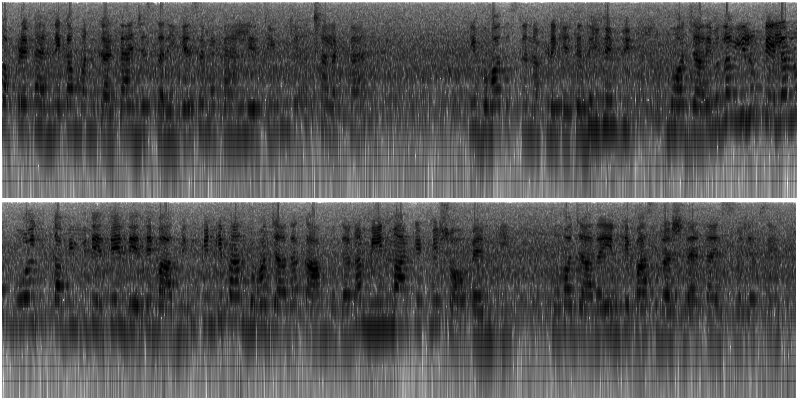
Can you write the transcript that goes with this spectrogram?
कपड़े पहनने का मन करता है, जिस तरीके से मैं पहन लेती हूँ, मुझे अच्छा लगता है। ये बहुत इसने नखड़े कहते हैं देने में। बहुत ज़्यादा। मतलब ये लोग टेलर लोग बोल कभी भी देते हैं, देते बाद में, क्योंकि इनके पास बहुत ज़्यादा काम होता है ना। मेन मार्केट में शॉप है इनकी। बहुत ज़्यादा ही इनके पास रश रहता है इस वजह से।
